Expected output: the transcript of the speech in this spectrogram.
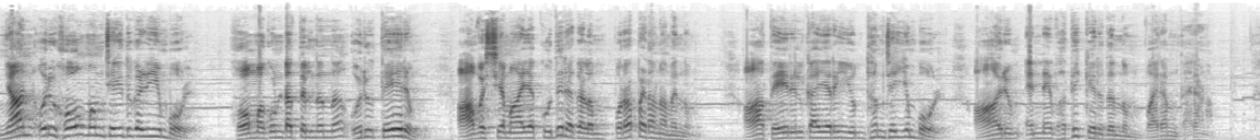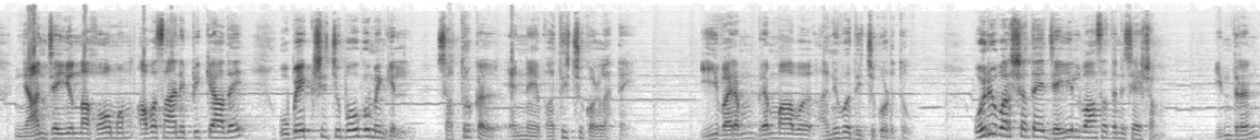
ഞാൻ ഒരു ഹോമം ചെയ്തു കഴിയുമ്പോൾ ഹോമകുണ്ടത്തിൽ നിന്ന് ഒരു തേരും ആവശ്യമായ കുതിരകളും പുറപ്പെടണമെന്നും ആ തേരിൽ കയറി യുദ്ധം ചെയ്യുമ്പോൾ ആരും എന്നെ വധിക്കരുതെന്നും വരം തരണം. ഞാൻ ചെയ്യുന്ന ഹോമം അവസാനിപ്പിക്കാതെ ഉപേക്ഷിച്ചു പോകുമെങ്കിൽ ശത്രുക്കൾ എന്നെ വധിച്ചു കൊള്ളട്ടെ. ഈ വരം ബ്രഹ്മാവ് അനുവദിച്ചു കൊടുത്തു. ഒരു വർഷത്തെ ജയിൽ വാസത്തിനു ശേഷം ഇന്ദ്രൻ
